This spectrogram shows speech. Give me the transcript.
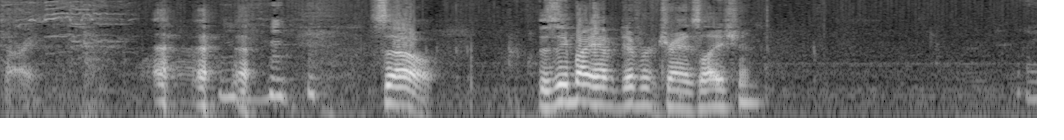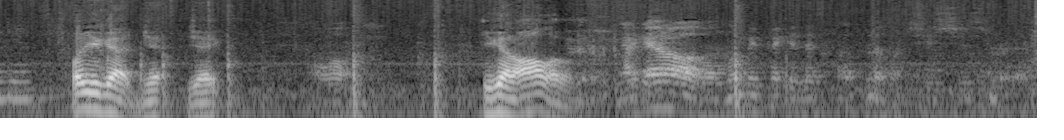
Sorry. So, does anybody have a different translation? I do. What do you got, J- Jake? Oh, You got all of them. I got all of them. Let me pick a different. No, she's just read it.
